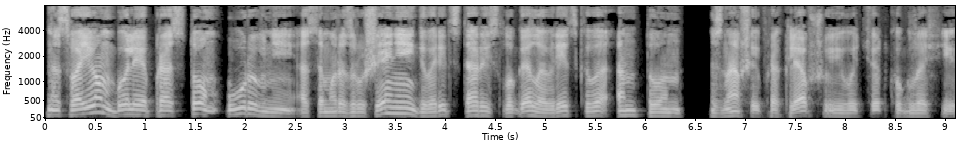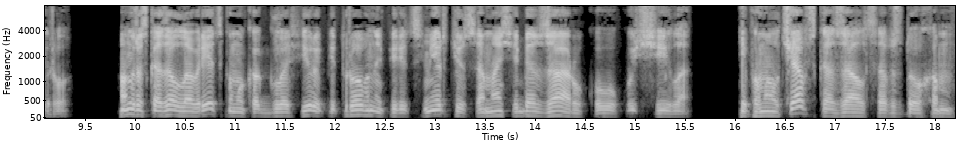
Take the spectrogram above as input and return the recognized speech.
На своем более простом уровне о саморазрушении говорит старый слуга Лаврецкого Антон, знавший проклявшую его тетку Глафиру. Он рассказал Лаврецкому, как Глафира Петровна перед смертью сама себя за руку укусила и, помолчав, сказал со вздохом,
